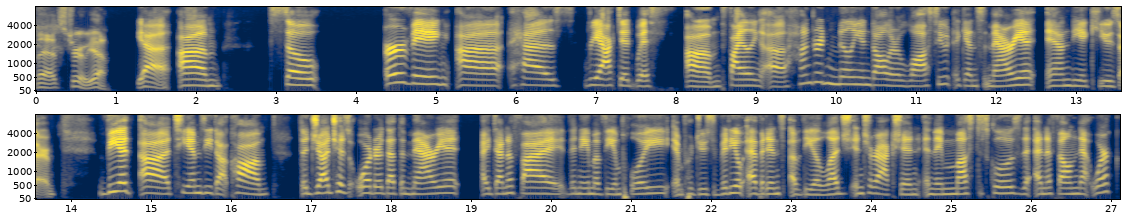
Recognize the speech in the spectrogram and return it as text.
Yeah, that's true. Yeah. yeah. Um so Irving uh has reacted with um filing a hundred million dollar lawsuit against Marriott and the accuser. Via uh TMZ.com, the judge has ordered that the Marriott identify the name of the employee and produce video evidence of the alleged interaction, and they must disclose the NFL network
